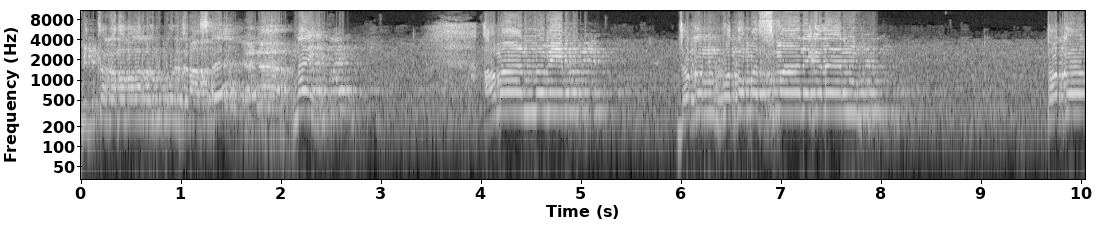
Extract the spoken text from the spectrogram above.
মিথ্যা কথা বলার কোনো প্রয়োজন আছে? নাই। আমার নবী যখন প্রথম আসমানে গেলেন, তখন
